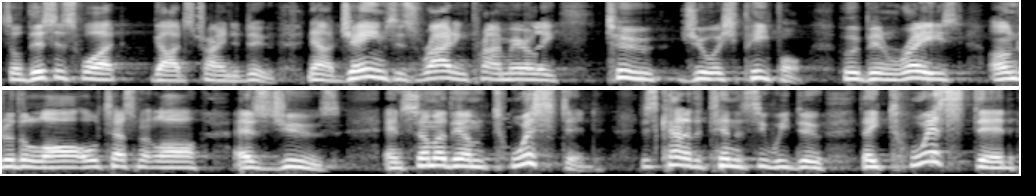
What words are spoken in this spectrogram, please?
So, this is what God's trying to do. Now, James is writing primarily to Jewish people who had been raised under the law, Old Testament law, as Jews and some of them twisted. This is kind of the tendency we do. They twisted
